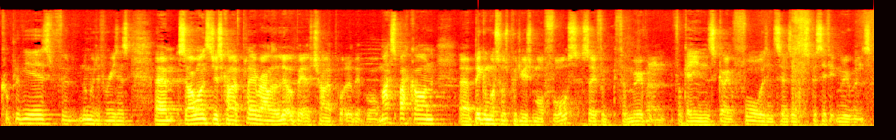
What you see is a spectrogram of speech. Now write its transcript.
couple of years for a number of different reasons. Um, so I wanted to just kind of play around with a little bit of trying to put a little bit more mass back on. Uh, bigger muscles produce more force, so for, for movement and for gains going forwards in terms of specific movements,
